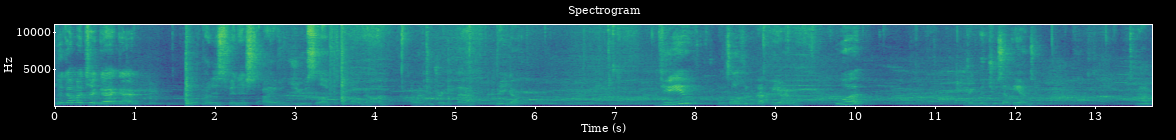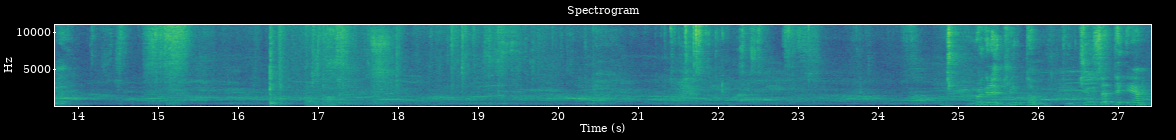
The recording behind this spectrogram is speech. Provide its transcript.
Look how much I got, guy. I just finished. I have a juice left. Oh god. I'm gonna have to drink that. There you go. Do you? Let's all drink at the end. What? Drink the juice at the end. I bet. Oh god. We're gonna drink some juice at the end.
